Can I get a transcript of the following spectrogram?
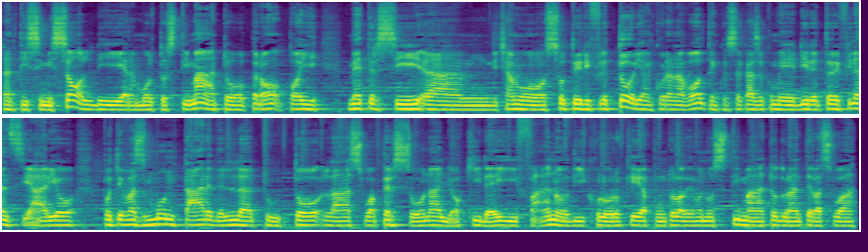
tantissimi soldi, era molto stimato, però poi mettersi ehm, diciamo sotto i riflettori ancora una volta, in questo caso come direttore finanziario, poteva smontare del tutto la sua persona agli occhi dei fan o di coloro che appunto l'avevano stimato durante la sua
